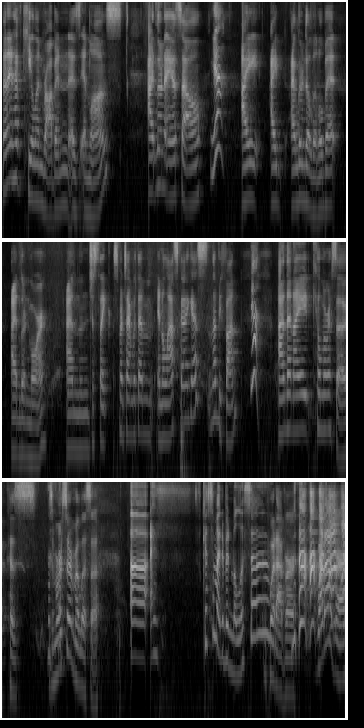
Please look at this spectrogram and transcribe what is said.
then I'd have Keil and Robin as in laws. I'd learn ASL. Yeah. I I I learned a little bit. I'd learn more, and then just like spend time with them in Alaska, I guess, and that'd be fun. Yeah. And then I'd kill Marissa because is it Marissa or Melissa? Uh, I guess it might have been Melissa. Whatever, whatever.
